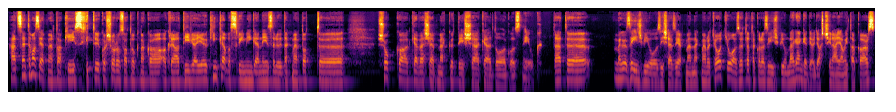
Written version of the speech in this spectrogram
Hát szerintem azért, mert a készítők a sorozatoknak a, a kreatívjai, ők inkább a streamingen nézelődnek, mert ott ö, sokkal kevesebb megkötéssel kell dolgozniuk. Tehát ö, meg az HBO-hoz is ezért mennek, mert hogyha ott jó az ötlet, akkor az HBO megengedi, hogy azt csinálja, amit akarsz.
